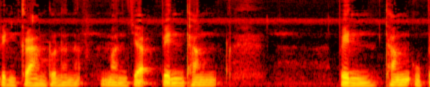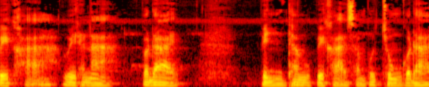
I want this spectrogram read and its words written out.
เป็นกลางตัวนั้นมันจะเป็นทั้ง เป็นทั้งอุเบกขาเวทนาก็ได้ เป็นทั้งอุเบกขาสัมพุทชงก็ได้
